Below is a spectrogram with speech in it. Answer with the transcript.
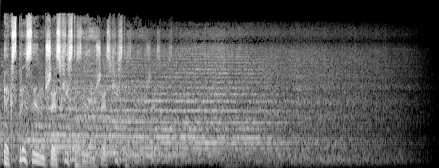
Ekspresem przez historię. Przez historię.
